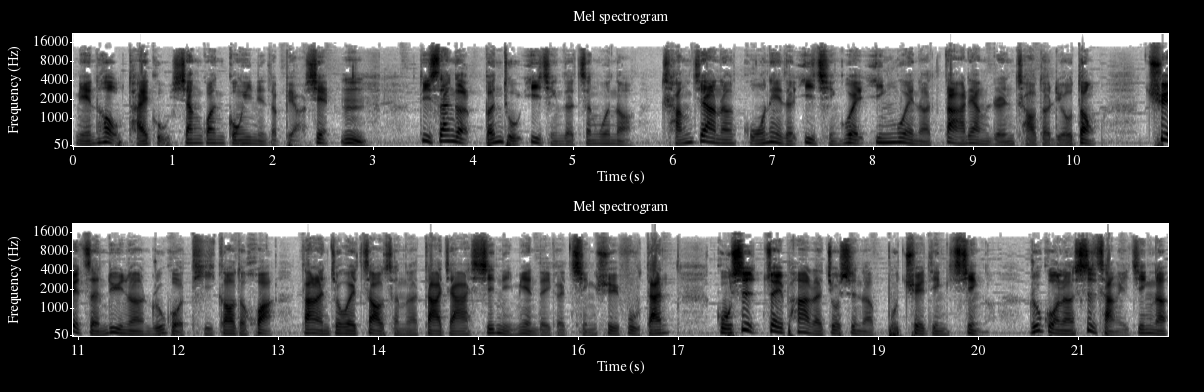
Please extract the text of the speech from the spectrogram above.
年后台股相关供应链的表现。嗯，第三个本土疫情的增温哦，长假呢国内的疫情会因为呢大量人潮的流动，确诊率呢如果提高的话，当然就会造成了大家心里面的一个情绪负担。股市最怕的就是呢不确定性，如果呢市场已经呢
